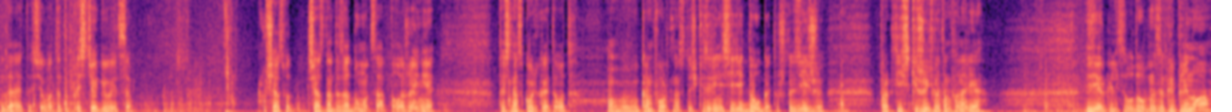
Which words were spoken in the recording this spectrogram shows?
Да, это все вот это пристегивается. Сейчас вот, сейчас надо задуматься о положении. То есть, насколько это вот э, комфортно с точки зрения сидеть долго, то что здесь же практически жить в этом фонаре. Зеркальце удобно закреплено.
